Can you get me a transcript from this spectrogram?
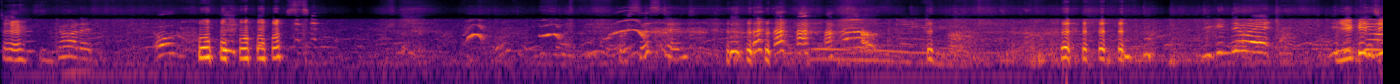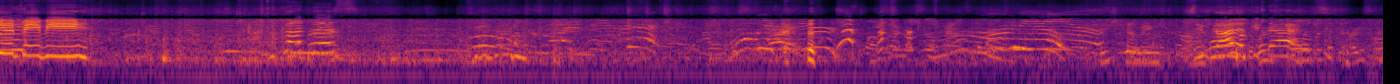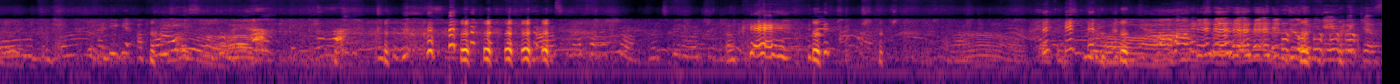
There. You got it. Oh, persistent. you can do it. you can do it, baby. You got this. He's coming. You got it. Look at that. How do you get up on these? Okay. Dylan gave it a kiss.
